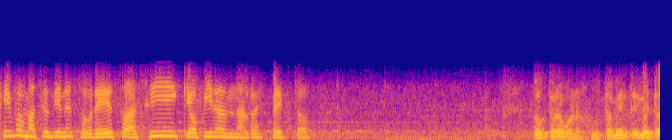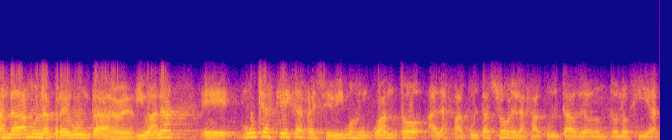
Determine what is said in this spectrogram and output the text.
qué información tiene sobre eso allí? ¿Qué opinan al respecto? Doctora, bueno, justamente le trasladamos la pregunta. Ivana. Eh, muchas quejas recibimos en cuanto a la facultad, sobre la facultad de odontología,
